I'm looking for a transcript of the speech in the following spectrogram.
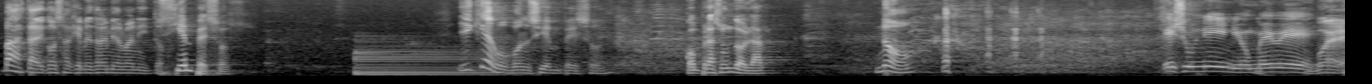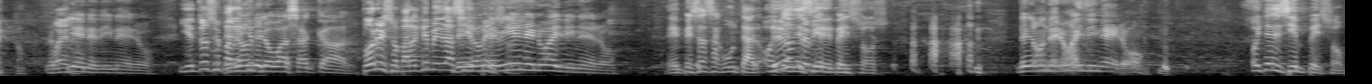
basta de cosas que me trae mi hermanito. 100 pesos. ¿Y qué hago con 100 pesos? Compras un dólar. No. Es un niño, un bebé. Bueno. No bueno. tiene dinero. ¿Y entonces ¿De para dónde qué? lo va a sacar? Por eso, ¿para qué me das De 100 dónde pesos? viene no hay dinero. Empezás a juntar. Hoy ¿De dónde tenés 100 viene? pesos. De donde no hay dinero. Hoy tenés 100 pesos.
